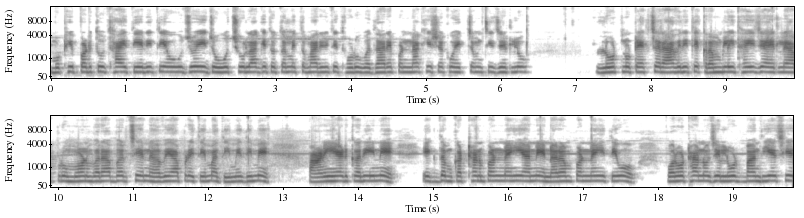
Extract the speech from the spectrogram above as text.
મુઠ્ઠી પડતું થાય તે રીતે હોવું જોઈએ. જો ઓછું લાગે તો તમે તમારી રીતે થોડું વધારે પણ નાખી શકો. એક ચમચી જેટલું લોટનું ટેક્સચર આવી રીતે ક્રમ્બલી થઈ જાય એટલે આપણું મોણ બરાબર છે અને હવે આપણે તેમાં ધીમે ધીમે પાણી એડ કરીને એકદમ કઠણ પણ નહીં અને નરમ પણ નહીં તેવો પરોઠાનો જે લોટ બાંધીએ છીએ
